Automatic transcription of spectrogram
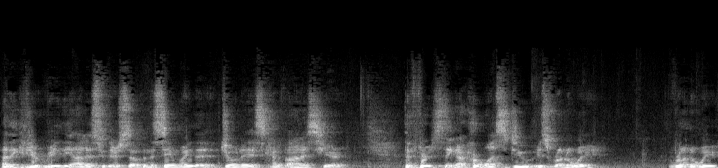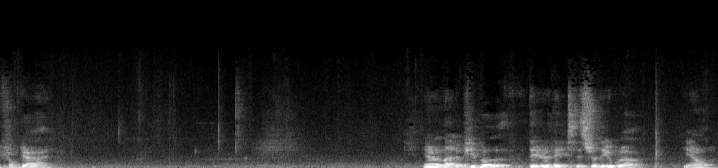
I think if you're really honest with yourself, in the same way that Jonah is kind of honest here, the first thing our heart wants to do is run away. Run away from God. You know, a lot of people, they relate to this really well. You know,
